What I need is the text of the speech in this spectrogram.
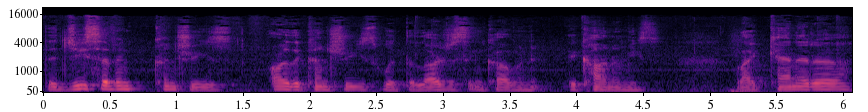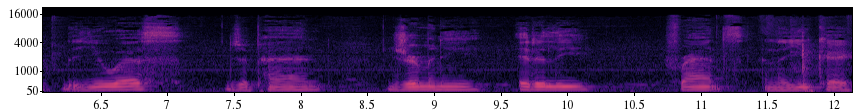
The G7 countries are the countries with the largest economies, like Canada, the US, Japan, Germany, Italy, France, and the UK.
